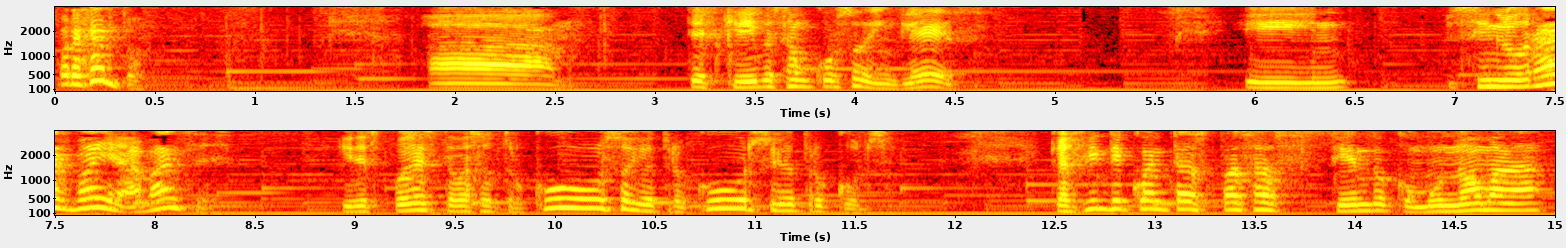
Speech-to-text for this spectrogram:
Por ejemplo, te escribes a un curso de inglés y sin lograr, vaya, avances. Y después te vas a otro curso y otro curso y otro curso. Que al fin de cuentas pasas siendo como un nómada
